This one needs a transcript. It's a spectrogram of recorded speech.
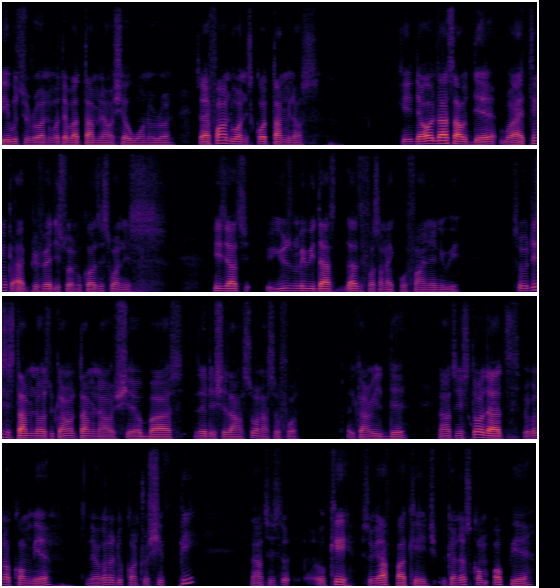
be able to run whatever terminal shell we want to run. So i found one. It's called terminus. Okay there are others out there but i think i prefer this one because this one is easier to use. Maybe that's that's the first one i could find anyway. So this is terminus. We can run terminal shell bash zsh and so on and so forth you can read there. Now to install that we're gonna come here then we're gonna do control shift p. Now to install okay so we have package. We can just come up here.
